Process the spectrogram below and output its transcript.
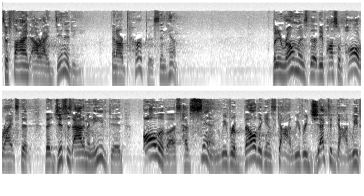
to find our identity and our purpose in Him. But in Romans, the, the Apostle Paul writes that, that just as Adam and Eve did, all of us have sinned. We've rebelled against God. We've rejected God. We've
